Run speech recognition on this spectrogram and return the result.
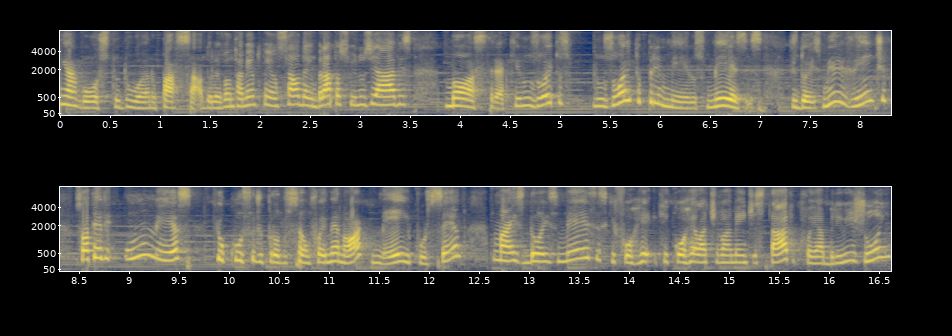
em agosto do ano passado. O levantamento mensal da Embrapa Suínos e Aves mostra que nos oito, nos oito primeiros meses de 2020 só teve um mês que o custo de produção foi menor, 0,5%, mais dois meses que, for, que ficou relativamente estável, que foi abril e junho,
